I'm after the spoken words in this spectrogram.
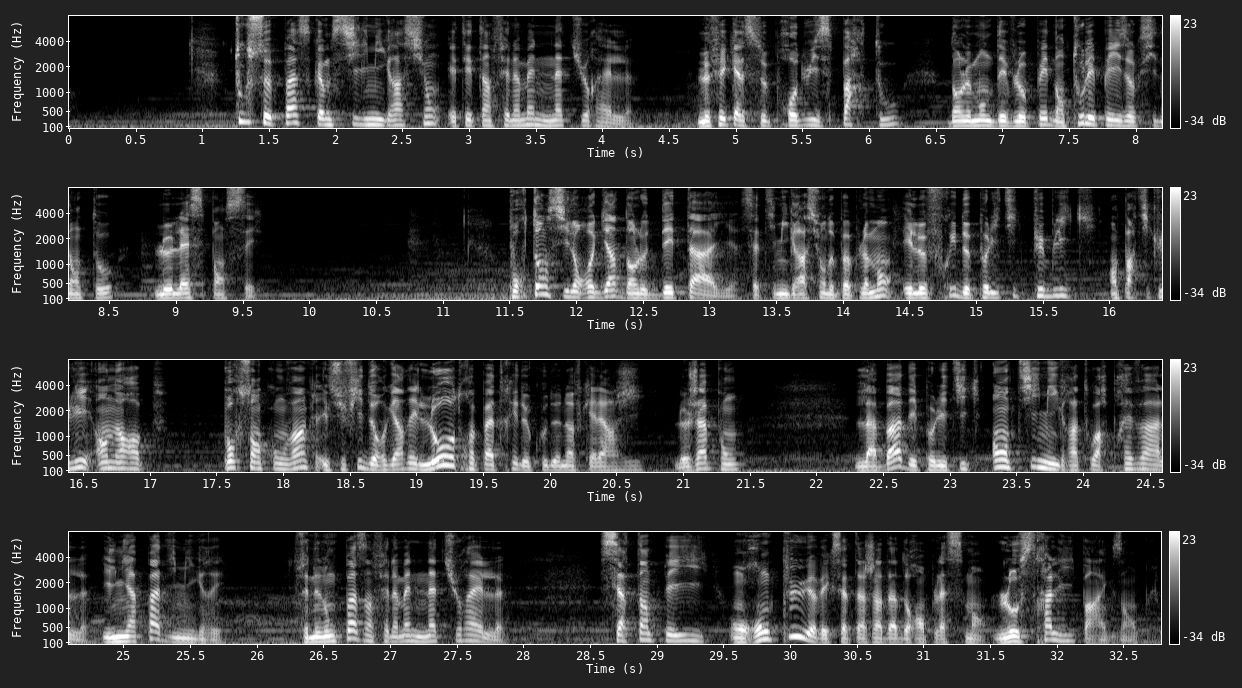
Tout se passe comme si l'immigration était un phénomène naturel. Le fait qu'elle se produise partout, dans le monde développé, dans tous les pays occidentaux, le laisse penser. Pourtant, si l'on regarde dans le détail, cette immigration de peuplement est le fruit de politiques publiques, en particulier en Europe. Pour s'en convaincre, il suffit de regarder l'autre patrie de Koudenov-Kalergi, le Japon. Là-bas, des politiques anti-migratoires prévalent. Il n'y a pas d'immigrés. Ce n'est donc pas un phénomène naturel. Certains pays ont rompu avec cet agenda de remplacement, l'Australie par exemple.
